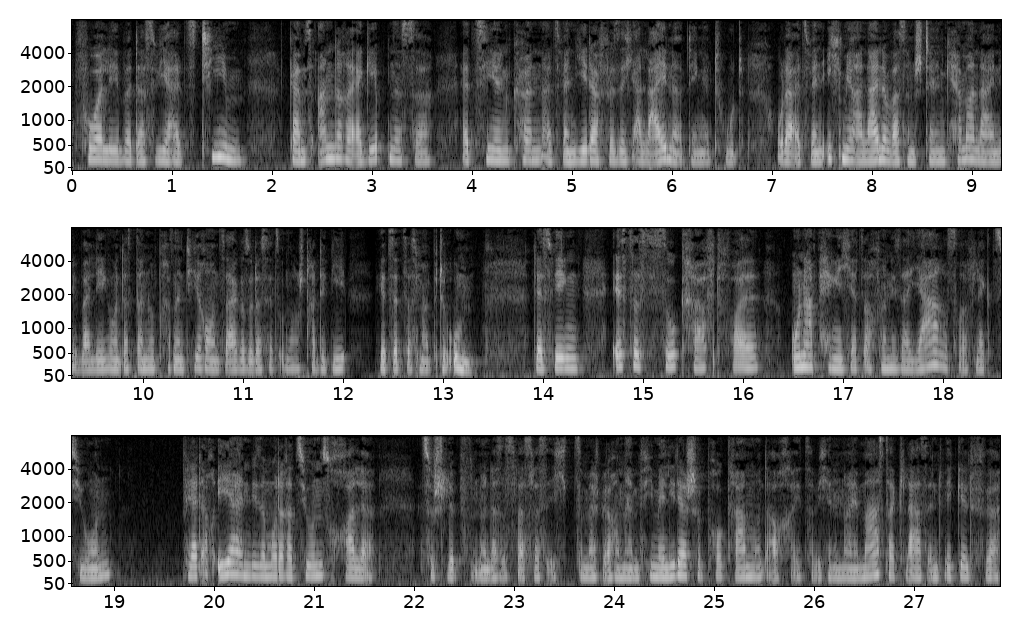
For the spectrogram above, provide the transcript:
vorlebe, dass wir als Team ganz andere Ergebnisse erzielen können, als wenn jeder für sich alleine Dinge tut oder als wenn ich mir alleine was im stillen Kämmerlein überlege und das dann nur präsentiere und sage, so das ist jetzt unsere Strategie, jetzt setz das mal bitte um. Deswegen ist es so kraftvoll, unabhängig jetzt auch von dieser Jahresreflexion, vielleicht auch eher in diese Moderationsrolle zu schlüpfen. Und das ist was, was ich zum Beispiel auch in meinem Female Leadership Programm und auch jetzt habe ich eine neue Masterclass entwickelt für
